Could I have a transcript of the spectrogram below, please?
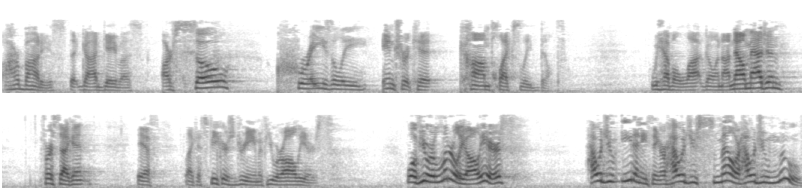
our bodies that God gave us are so crazily intricate, complexly built. We have a lot going on. Now imagine for a second if, like a speaker's dream, if you were all ears. Well, if you were literally all ears, how would you eat anything, or how would you smell, or how would you move?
